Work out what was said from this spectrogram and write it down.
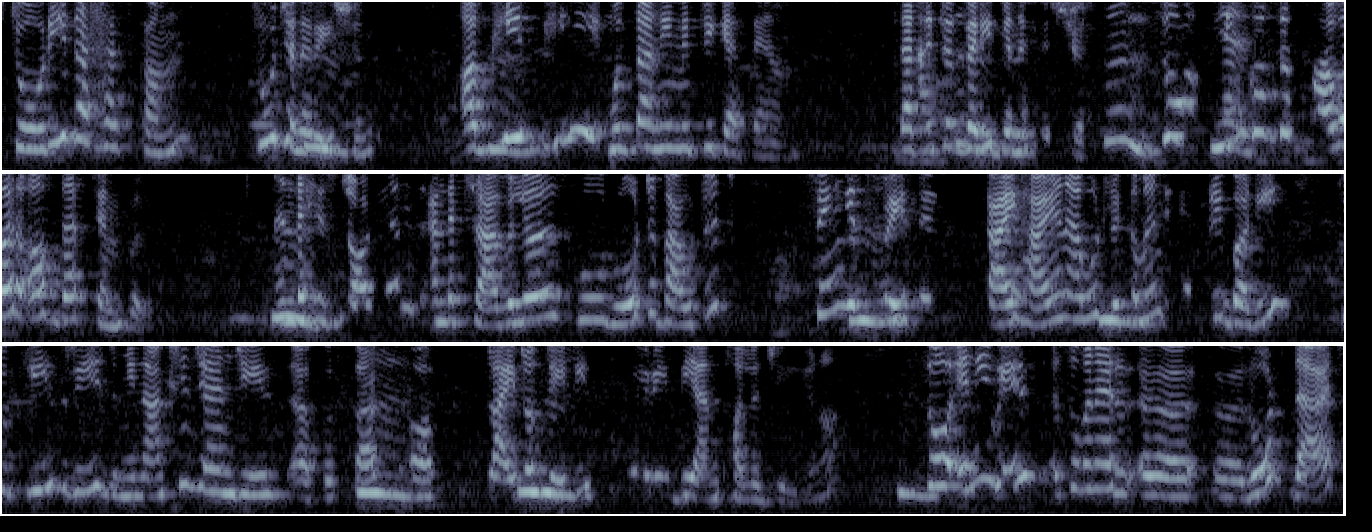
story that has very beneficial. Hmm. So yes. the power of that temple. And the hmm. historians and the travelers who wrote about it sing its hmm. praises sky high. And I would recommend everybody to please read Meenakshi Jainji's uh, Pustak, uh, Flight of Deities, read the anthology, you know. So anyways, so when I uh, uh, wrote that,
